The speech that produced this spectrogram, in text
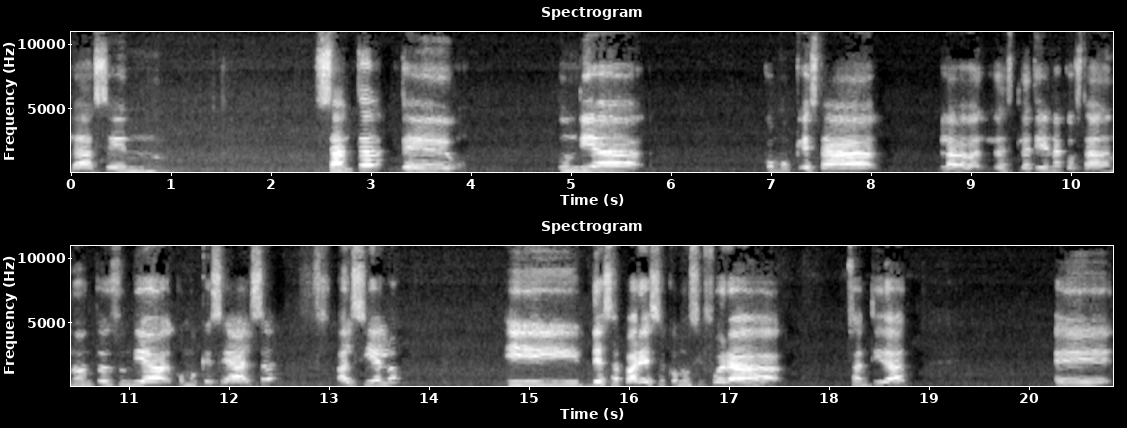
la hacen santa un día como que está, la, la, tienen acostada, ¿no? Entonces un día como que se alza al cielo y desaparece como si fuera santidad. Eh,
